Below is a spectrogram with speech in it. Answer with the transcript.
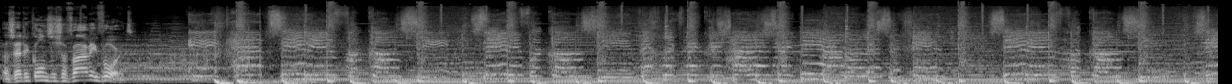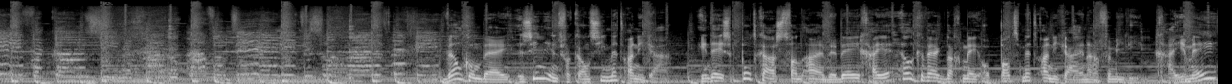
dan zet ik onze safari voort. Ik heb zin in vakantie, zin in vakantie. Weg met wekkers, huiswerk, pianoles en gym. Zin in vakantie, zin in vakantie. We gaan op avontuur en dit is nog maar het begin. Welkom bij Zin in Vakantie met Annika. In deze podcast van ANWB ga je elke werkdag mee op pad met Annika en haar familie. Ga je mee?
